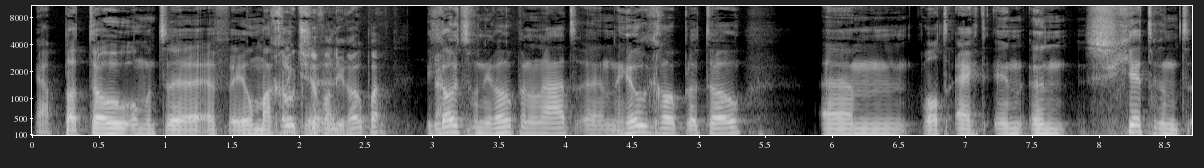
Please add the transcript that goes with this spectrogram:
Ja plateau, om het uh, even heel makkelijk... grootste van Europa. De grootste van Europa inderdaad, een heel groot plateau. Um, wat echt in een schitterend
